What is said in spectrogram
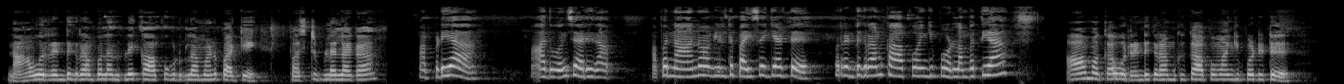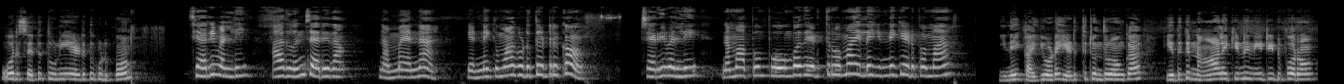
நான் ஒரு ரெண்டு கிராம் போல அந்த பிள்ளை காப்பு கொடுக்கலாமான்னு பாக்கேன். ஃபர்ஸ்ட் பிள்ளைலாக்கா அப்படியா? அதுவும் சரிதான். அப்ப நானும் அவங்கள்ட்ட பைசா கேட்டு ஒரு ரெண்டு கிராம் காப்பு வாங்கி போடலாம் பத்தியா? ஆமாக்கா ஒரு ரெண்டு கிராமுக்கு காப்பு வாங்கி போட்டுட்டு ஒரு செட்டு துணியை எடுத்து கொடுப்போம். சரி வள்ளி அதுவும் சரிதான். நம்ம என்ன என்னைக்குமா கொடுத்துட்டு இருக்கோம் சரி வள்ளி நம்ம அப்போ போகும்போது எடுத்துருவோமா இல்ல இன்னைக்கு எடுப்போமா? இன்னை கையோட எடுத்துட்டு வந்துருவோம்க்கா. எதுக்கு நாளைக்குன்னு நீட்டிட்டு போறோம்.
